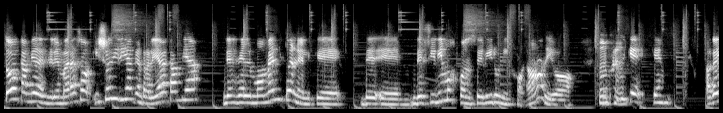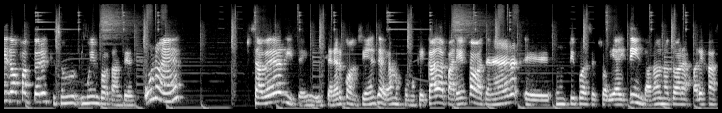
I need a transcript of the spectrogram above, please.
Todo cambia desde el embarazo y yo diría que en realidad cambia desde el momento en el que eh, decidimos concebir un hijo, ¿no? Digo, me parece que, acá hay dos factores que son muy importantes. Uno es saber y, tener conciencia, digamos, como que cada pareja va a tener eh, un tipo de sexualidad distinta, ¿no? No todas las parejas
